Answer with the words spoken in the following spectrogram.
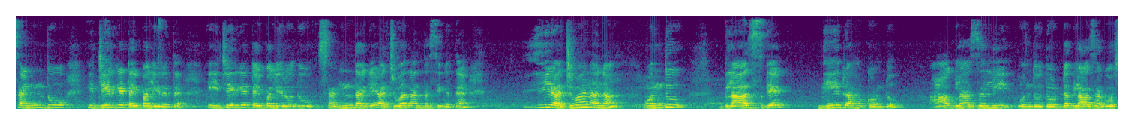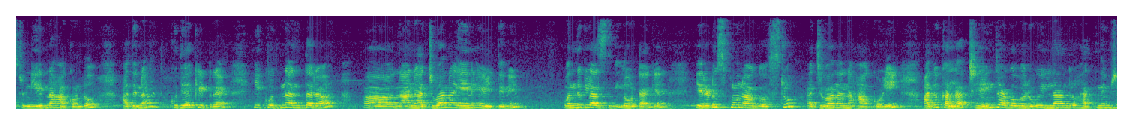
ಸಣ್ಣದು ಈ ಜೀರಿಗೆ ಟೈಪಲ್ಲಿ ಇರುತ್ತೆ. ಈ ಜೀರಿಗೆ ಟೈಪಲ್ಲಿರೋದು ಸಣ್ಣದಾಗೆ ಅಜ್ವಾನ ಅಂತ ಸಿಗುತ್ತೆ. ಈ ಅಜ್ವಾನನ ಒಂದು ಗ್ಲಾಸ್ಗೆ ನೀರು ಹಾಕ್ಕೊಂಡು ಆ ಗ್ಲಾಸಲ್ಲಿ ಒಂದು ದೊಡ್ಡ ಗ್ಲಾಸ್ ಆಗುವಷ್ಟು ನೀರನ್ನ ಹಾಕ್ಕೊಂಡು ಅದನ್ನು ಕುದಿಯೋಕ್ಕಿಟ್ರೆ ಈ ಕುದ ನಂತರ ನಾನು ಅಜ್ವಾನ ಏನು ಹೇಳ್ತೀನಿ, ಒಂದು ಗ್ಲಾಸ್ ಲೋಟಾಗೆ ಎರಡು ಸ್ಪೂನ್ ಆಗೋಷ್ಟು ಅಜ್ವಾನನ ಹಾಕ್ಕೊಳ್ಳಿ ಅದು ಕಲರ್ ಚೇಂಜ್ ಆಗೋವರೆಗೂ ಇಲ್ಲಾಂದ್ರೂ ಹತ್ತು ನಿಮಿಷ,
